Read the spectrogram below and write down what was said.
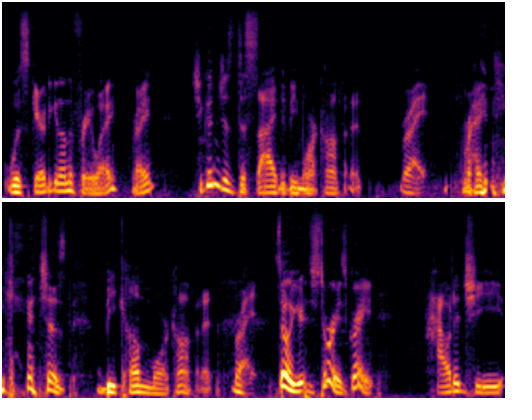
was scared to get on the freeway, right? She couldn't just decide to be more confident, Right. right? You can't just become more confident. Right. So your story is great. How did she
